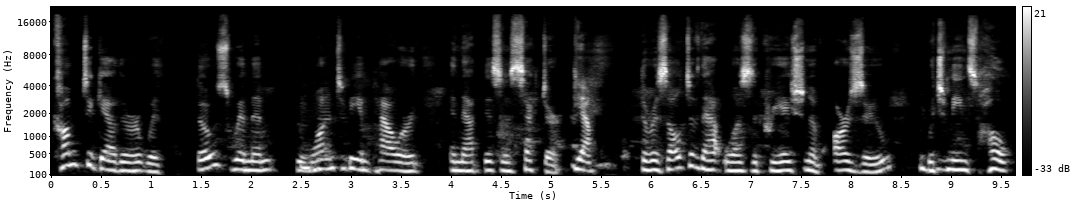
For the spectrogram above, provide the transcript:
come together with those women who Mhm. want to be empowered in that business sector. Yeah. The result of that was the creation of Arzu, Mm-hmm. which means hope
